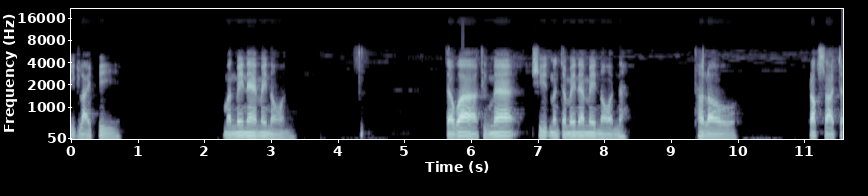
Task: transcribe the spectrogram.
อีกหลายปี มันไม่แน่ไม่นอน แต่ว่าถึงแม้ ชีวิตมันจะไม่แน่ไม่นอนนะ ถ้าเรารักษาใจ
